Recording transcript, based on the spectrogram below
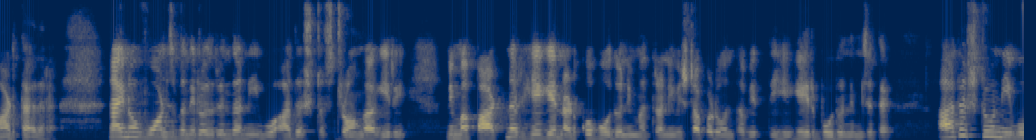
ಮಾಡ್ತಾ ಇದ್ದಾರೆ. ನೈನ್ ಆಫ್ ವಾಂಡ್ಸ್ ಬಂದಿರೋದ್ರಿಂದ ನೀವು ಆದಷ್ಟು ಸ್ಟ್ರಾಂಗ್ ಆಗಿರಿ. ನಿಮ್ಮ ಪಾರ್ಟ್ನರ್ ಹೇಗೆ ನಡ್ಕೋಬಹುದು ನಿಮ್ಮ ಹತ್ರ, ನೀವು ಇಷ್ಟಪಡುವಂತ ವ್ಯಕ್ತಿ ಹೇಗೆ ಇರ್ಬೋದು ನಿಮ್ ಜೊತೆ? ಆದಷ್ಟು ನೀವು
